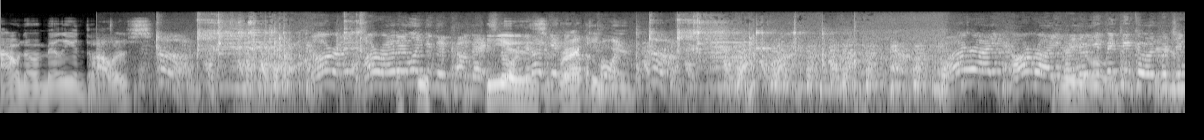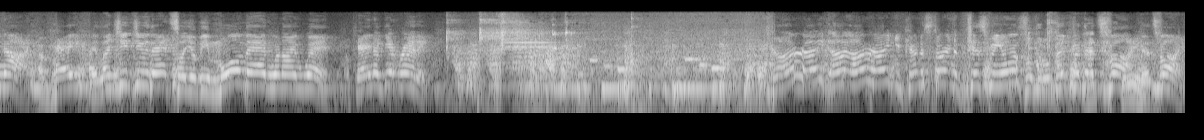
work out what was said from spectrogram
I don't know, a million dollars? All right, all right. I like a good comeback He story. Is get another wrecking point? All right, all right. I know you think you're good, but you're not. Okay? I let you do that, so you'll be more mad when I win. Okay? Now get ready. All right, all right. Kind of starting to piss me off a little bit, but that's, That's fine. cool. That's fine.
